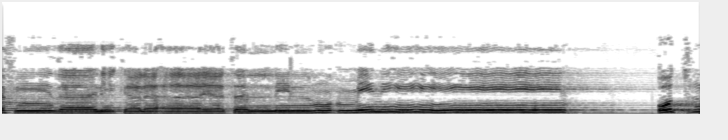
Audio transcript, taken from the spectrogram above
إن في ذلك لآية للمؤمنين أتل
